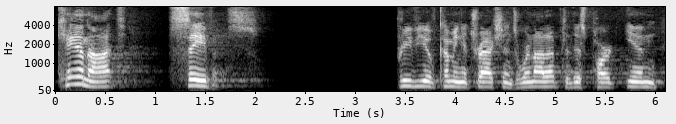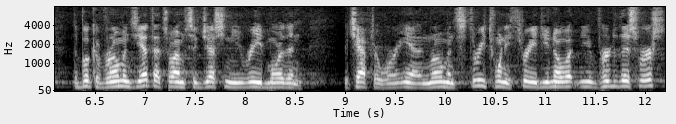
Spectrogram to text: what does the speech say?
cannot save us. Preview of coming attractions. We're not up to this part in the book of Romans yet. That's why I'm suggesting you read more than the chapter we're in. Romans 3:23. Do you know what you've heard of this verse?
